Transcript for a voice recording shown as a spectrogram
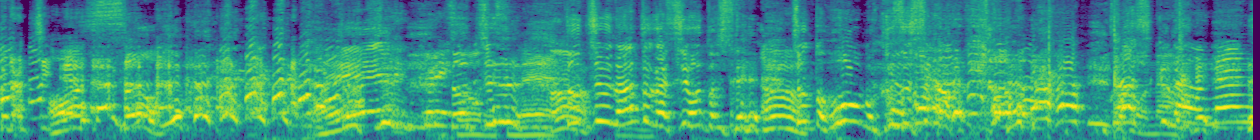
子たち。あ、そう。途中、途中なんとかしようとして、ちょっとフォーム崩してた。らしくない。なんか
